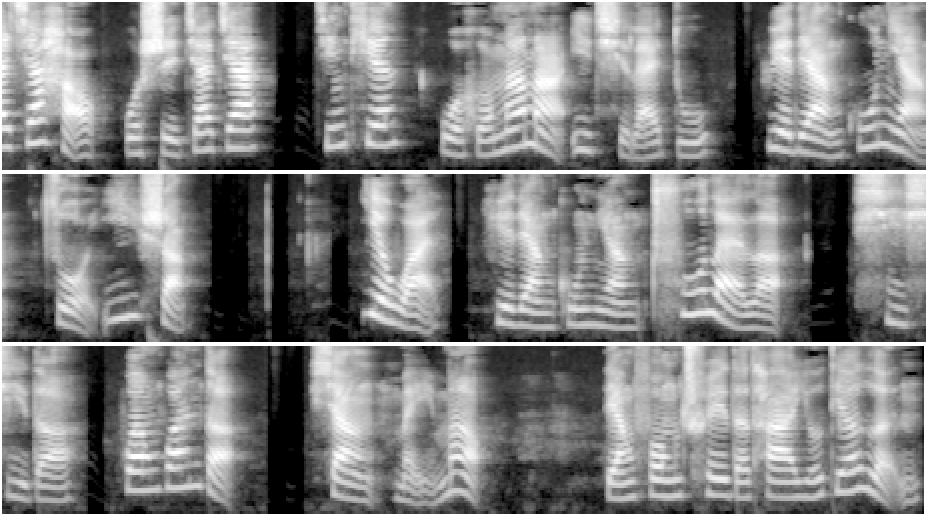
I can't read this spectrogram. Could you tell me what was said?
大家好，我是佳佳。今天我和妈妈一起来读《月亮姑娘做衣裳》。夜晚，月亮姑娘出来了，细细的、弯弯的，像眉毛。凉风吹得她有点冷，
